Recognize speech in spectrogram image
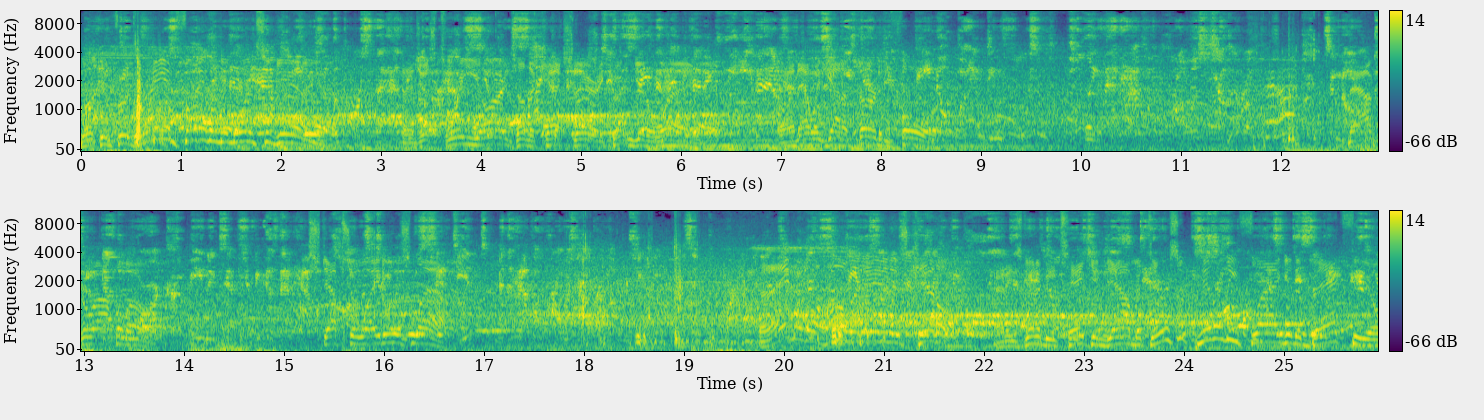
Looking for Gray and finding him once again. Three yards on the catch there. He couldn't get away. And now we've got a third and four. Now Garoppolo. Steps away to his left. Able to haul in is Kittle. And he's going to be taken down, but there's a penalty flag in the backfield.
